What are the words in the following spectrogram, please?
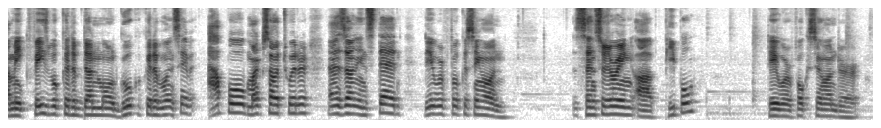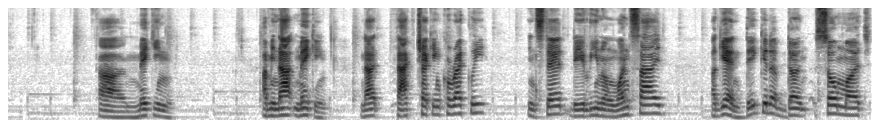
I mean, Facebook could have done more. Google could have done same. Apple, Microsoft, Twitter, Amazon. Instead, they were focusing on censoring uh, people. They were focusing on their uh, making. I mean, not making, not fact checking correctly. Instead, they lean on one side again they could have done so much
